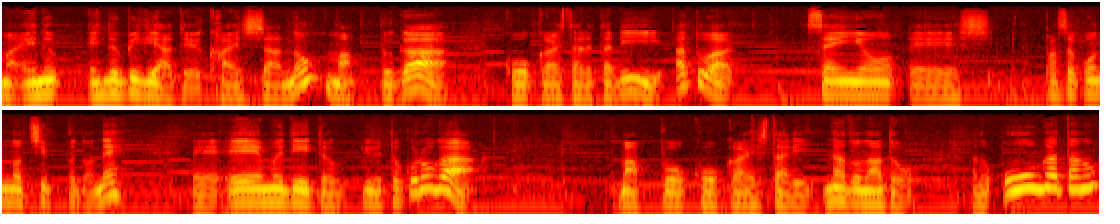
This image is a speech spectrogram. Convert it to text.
まあ、N、NVIDIA という会社のマップが公開されたりあとは専用、えー、パソコンのチップのね、えー、AMD というところがマップを公開したりなどなどあの大型の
